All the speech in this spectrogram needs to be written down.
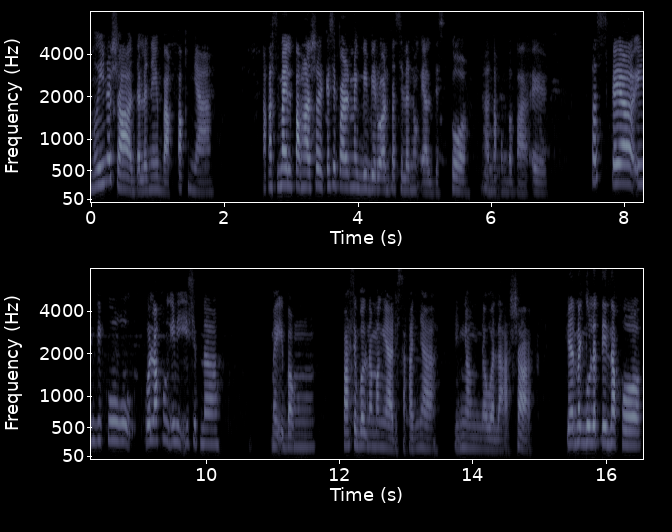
Umuwi na siya, dala niya yung backpack niya. Nakasmile pa nga siya kasi parang nagbibiruan pa sila nung eldest ko, anak kong babae. Tapos kaya hindi ko, wala akong iniisip na may ibang possible na mangyari sa kanya. Yun ngang nawala siya. Kaya nagulat din ako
